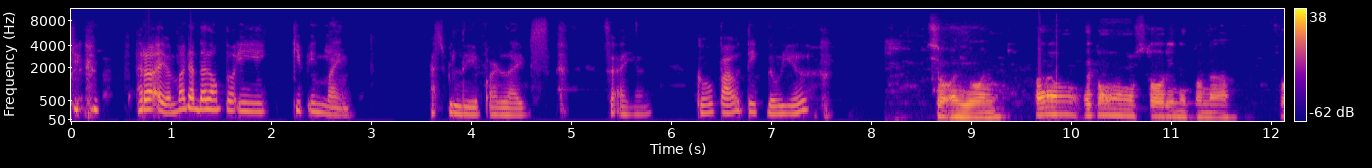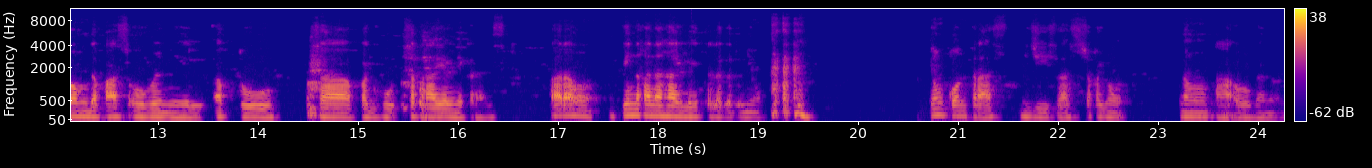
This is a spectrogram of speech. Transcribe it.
Pero ayun, maganda lang to i-keep in mind as we live our lives. So, ayun. Go, Pao, take the wheel. So, ayun. Parang itong story nito na from the Passover meal up to sa pag sa trial ni Christ. Parang pinaka na-highlight talaga dun yung yung contrast ni Jesus tsaka yung ng tao ganun,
